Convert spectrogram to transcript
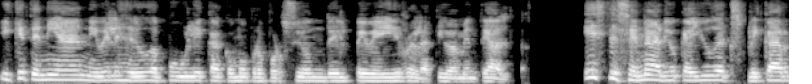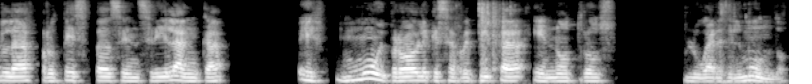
y que tenía niveles de deuda pública como proporción del PBI relativamente altas. Este escenario que ayuda a explicar las protestas en Sri Lanka es muy probable que se repita en otros lugares del mundo.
